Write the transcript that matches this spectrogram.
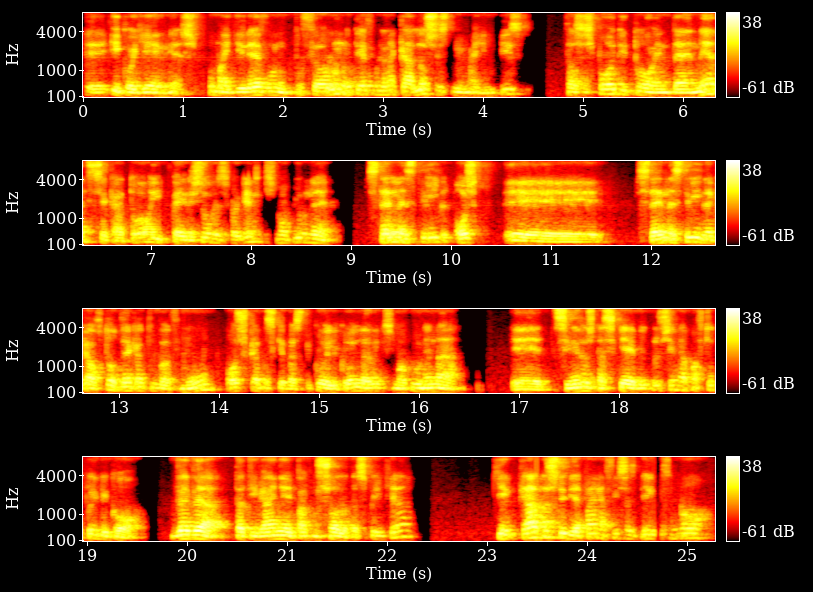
ε, οικογένειες που μαγειρεύουν, που θεωρούν ότι έχουν ένα καλό σύστημα μαγειρικής, θα σας πω ότι το 99% οι περισσότερες οικογένειες χρησιμοποιούν stainless steel ως ε, stainless steel 18 του βαθμού ως κατασκευαστικό υλικό, δηλαδή χρησιμοποιούν ένα, ε, συνήθως τα σκεύη τους είναι από αυτό το υλικό. Βέβαια, τα τηγάνια υπάρχουν σε όλα τα σπίτια και κάτω στη διαφάνεια αυτή σας δείχνω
